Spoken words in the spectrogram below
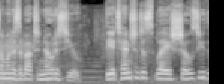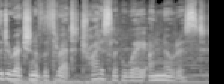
Someone is about to notice you. The attention display shows you the direction of the threat. Try to slip away unnoticed.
